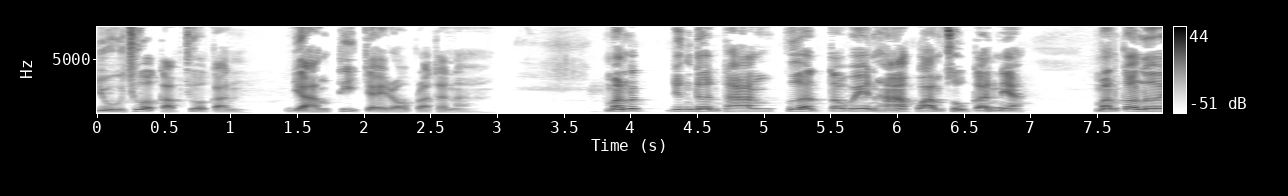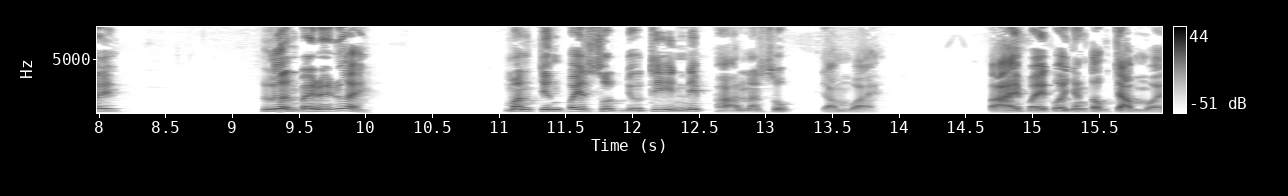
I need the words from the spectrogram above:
อยู่ชั่วกับชั่วกัน อย่างที่ใจเราปรารถนา มนุษย์จึงเดินทางเพื่อตะเวนหาความสุขกันเนี่ย มันก็เลยเลื่อนไปเรื่อยๆ มันจึงไปสุดอยู่ที่นิพพานสุขจำไว้ ตายไปก็ยังต้องจำไว้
